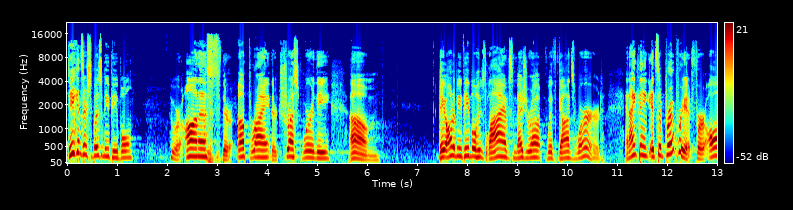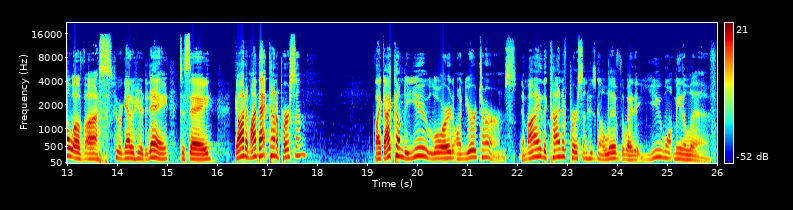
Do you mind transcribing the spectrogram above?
deacons are supposed to be people who are honest, they're upright, they're trustworthy. Um, they ought to be people whose lives measure up with God's word. And I think it's appropriate for all of us who are gathered here today to say, God, am I that kind of person? Like, I come to you, Lord, on your terms. Am I the kind of person who's going to live the way that you want me to live,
